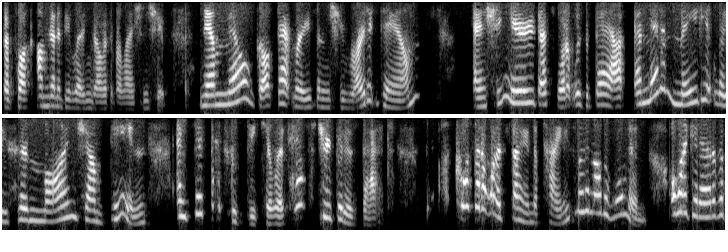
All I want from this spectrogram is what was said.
that's like I'm going to be letting go of the relationship. Now Mel got that reason. She wrote it down, and she knew that's what it was about. And then immediately her mind jumped in and said, "That's ridiculous. How stupid is that?" Of course, I don't want to stay in the pain. He's with another woman. I want to get out of the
